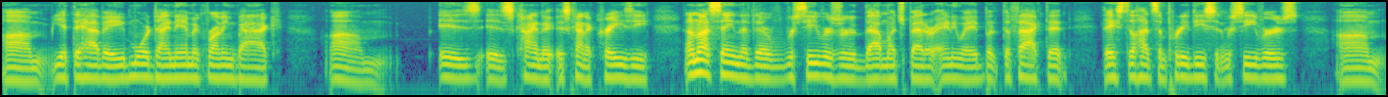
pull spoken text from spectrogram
Um, yet they have a more dynamic running back. Um, is is kind of is kind of crazy. I'm not saying that their receivers are that much better anyway, but the fact that they still had some pretty decent receivers, um,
